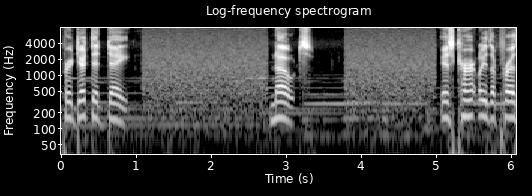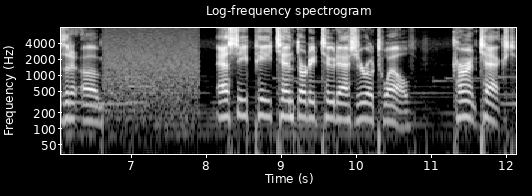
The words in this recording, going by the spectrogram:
Predicted date. Notes. Is currently the President of SCP-1032-012 Current text.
